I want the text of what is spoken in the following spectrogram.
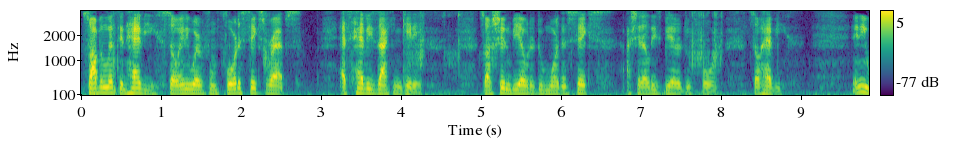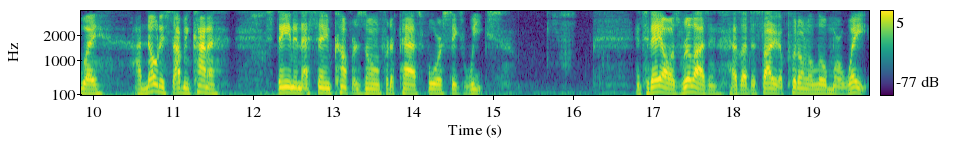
So I've been lifting heavy, so anywhere from four to six reps, as heavy as I can get it. So I shouldn't be able to do more than six. I should at least be able to do four. So heavy. Anyway, I noticed I've been kind of staying in that same comfort zone for the past four or six weeks. And today I was realizing as I decided to put on a little more weight,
